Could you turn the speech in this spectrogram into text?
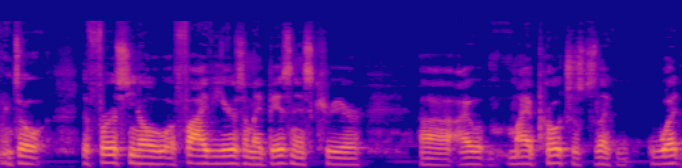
And so the first, you know, five years of my business career, uh, I my approach was to like what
